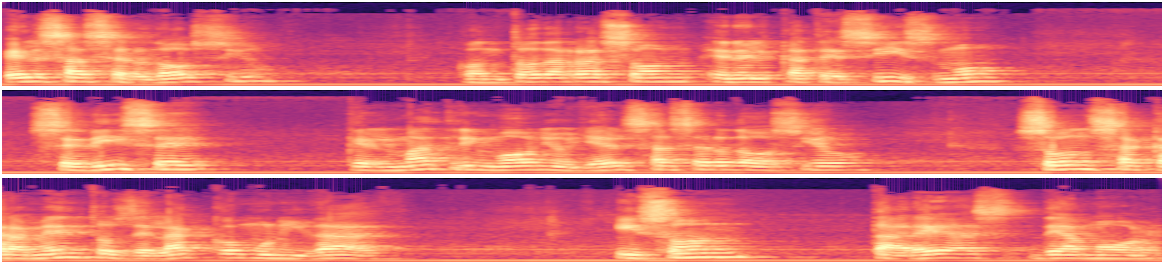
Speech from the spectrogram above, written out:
el sacerdocio, con toda razón en el catecismo se dice que el matrimonio y el sacerdocio son sacramentos de la comunidad y son tareas de amor.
